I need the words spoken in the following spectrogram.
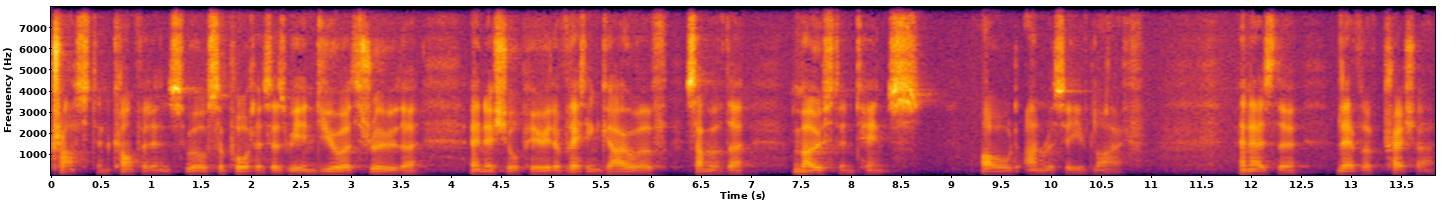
trust and confidence will support us as we endure through the initial period of letting go of some of the most intense old unreceived life. And as the level of pressure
